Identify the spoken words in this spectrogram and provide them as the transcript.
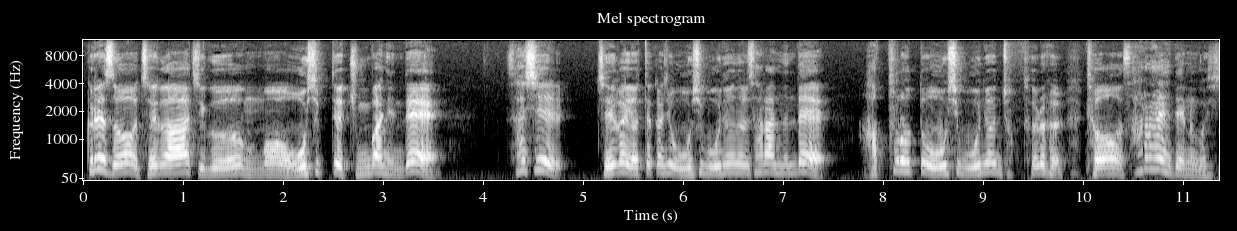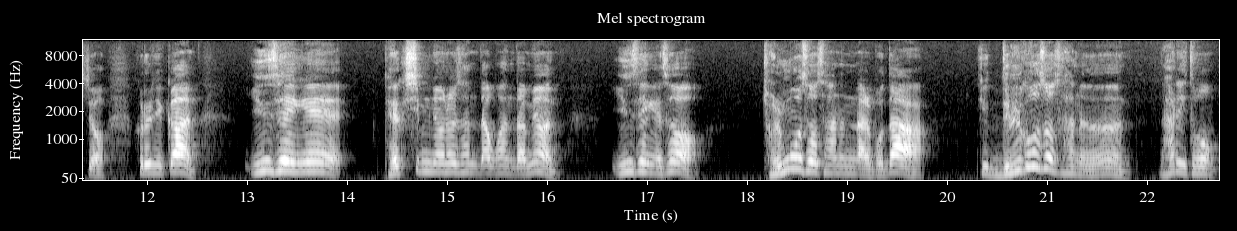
그래서 제가 지금 뭐 50대 중반인데 사실 제가 여태까지 55년을 살았는데 앞으로 또 55년 정도를 더 살아야 되는 것이죠. 그러니까 인생에 110년을 산다고 한다면 인생에서 젊어서 사는 날보다 늙어서 사는 날이 더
